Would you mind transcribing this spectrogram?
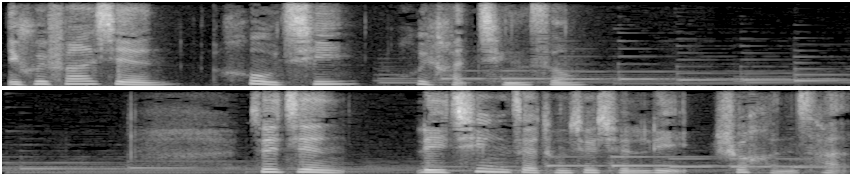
你会发现。后期会很轻松。最近，李庆在同学群里说很惨，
